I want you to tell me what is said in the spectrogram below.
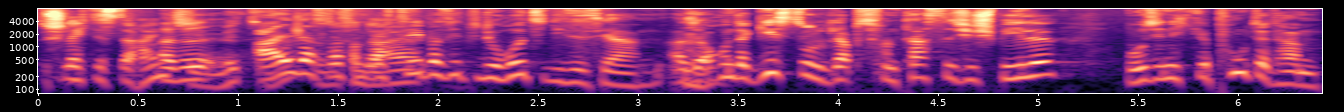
schlechteste Heimspiel also mit. All das, also was im FC passiert, wiederholt sie dieses Jahr. Also mhm. auch unter Gistol gab es fantastische Spiele, wo sie nicht gepunktet haben.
